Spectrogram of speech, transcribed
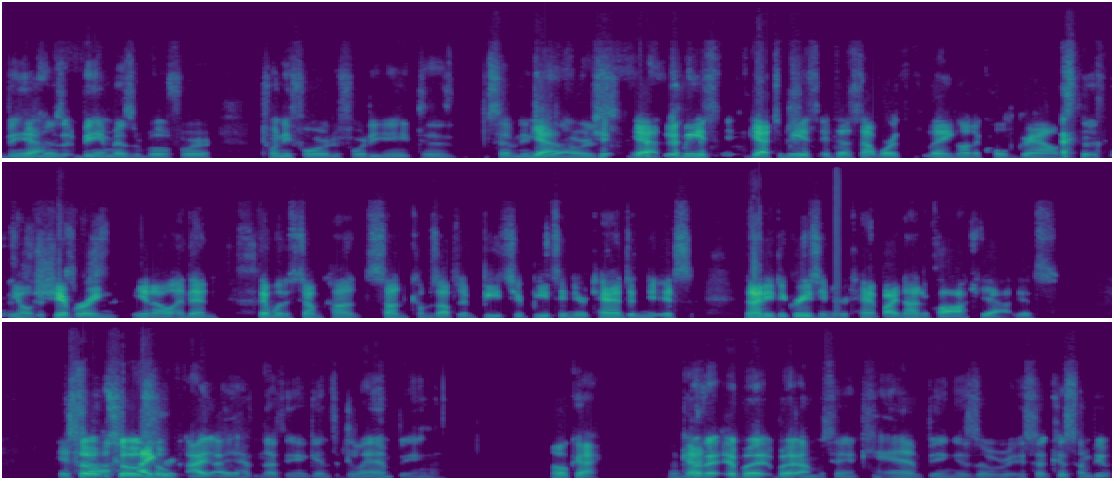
being yeah. mis- being miserable for 24 to 48 to 72 Yeah, hours. Yeah. To me, it's yeah. To me, it's it's not worth laying on the cold ground, you know, shivering, you know, and then then when the sun con- sun comes up and beats your beats in your tent and it's 90 degrees in your tent by nine o'clock. Yeah, it's it's so uh, so I so. I, I have nothing against glamping, okay, okay. but but but I'm saying camping is overrated because some people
